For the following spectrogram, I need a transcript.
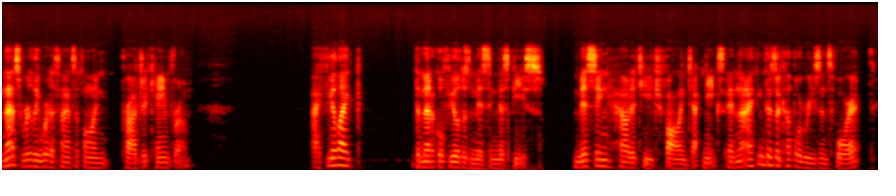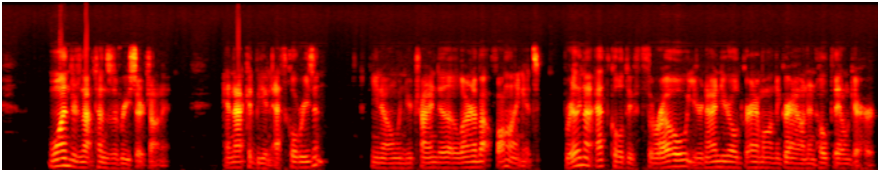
And that's really where the Science of Falling project came from. I feel like the medical field is missing this piece, missing how to teach falling techniques. And I think there's a couple reasons for it. One, there's not tons of research on it. And that could be an ethical reason. You know, when you're trying to learn about falling, it's really not ethical to throw your 90 year old grandma on the ground and hope they don't get hurt.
